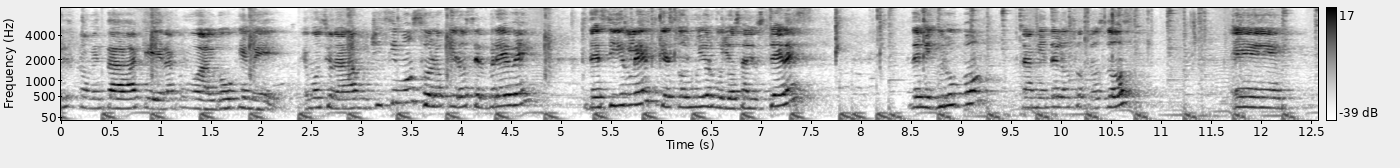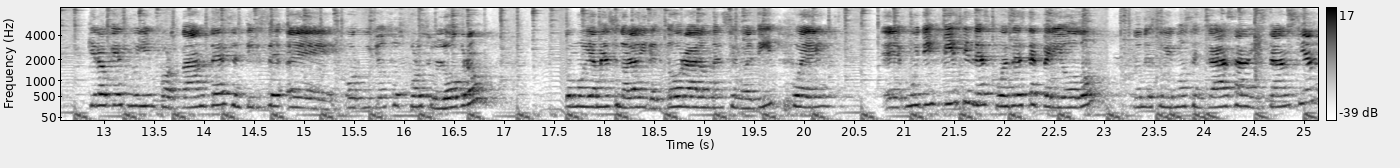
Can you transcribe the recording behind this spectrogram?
les comentaba que era como algo que me emocionaba muchísimo. Solo quiero ser breve, decirles que estoy muy orgullosa de ustedes, de mi grupo, también de los otros dos. Eh, creo que es muy importante sentirse eh, orgullosos por su logro. Como ya mencionó la directora, lo mencionó Edith, fue eh, muy difícil después de este periodo donde estuvimos en casa a distancia.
